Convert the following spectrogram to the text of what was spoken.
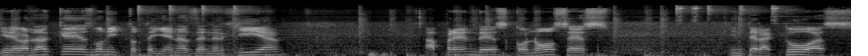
y de verdad que es bonito, te llenas de energía, aprendes, conoces, interactúas.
